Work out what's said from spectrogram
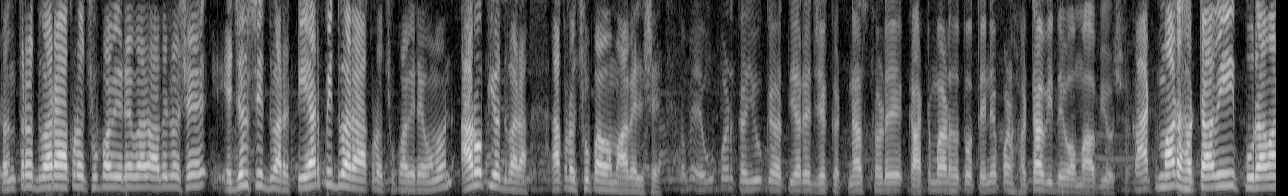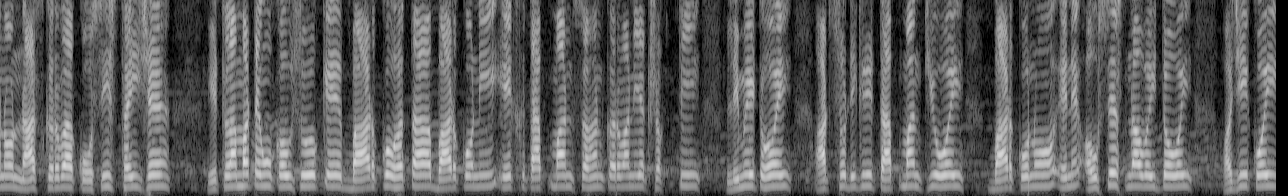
તંત્ર દ્વારા આંકડો છુપાવી રહેવામાં આવેલો છે એજન્સી દ્વારા ટીઆરપી દ્વારા આંકડો છુપાવી રહેવામાં આરોપીઓ દ્વારા આંકડો છુપાવવામાં આવેલ છે. તમે એવું પણ કહ્યું કે અત્યારે જે ઘટના સ્થળે કાટમાળ હતો તેને પણ હટાવી દેવામાં આવ્યો છે. કાટમાળ હટાવી પુરાવાનો નાશ કરવા કોશિશ થઈ છે. એટલા માટે હું કહું છું કે બાળકો હતા બાળકોની એક તાપમાન સહન કરવાની એક શક્તિ લિમિટ હોય આઠસો ડિગ્રી તાપમાન થયું હોય બાળકોનો એને અવશેષ ન વહીતો હોય હજી કોઈ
